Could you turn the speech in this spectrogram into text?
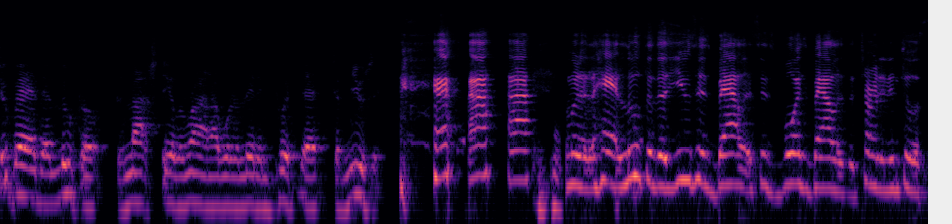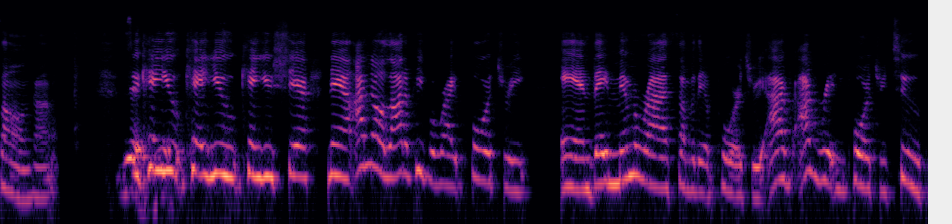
too bad that Luther is not still around. I would have let him put that to music. I would have had Luther to use his ballads, his voice ballads, to turn it into a song, huh? So can you can you can you share now? I know a lot of people write poetry and they memorize some of their poetry. I've I've written poetry too,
